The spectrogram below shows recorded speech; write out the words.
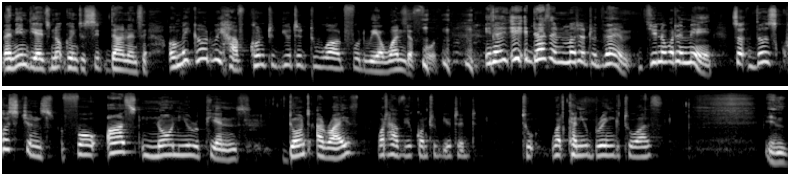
And India is not going to sit down and say, oh my God, we have contributed to world food. We are wonderful. it, it, it doesn't matter to them. Do you know what I mean? So those questions for us non Europeans don't arise. What have you contributed to? What can you bring to us? In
